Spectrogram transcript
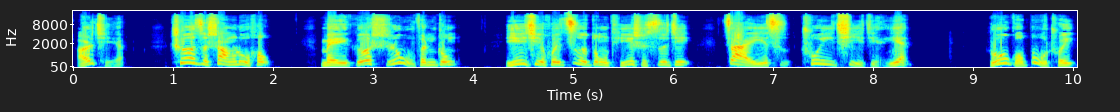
而且车子上路后，每隔十五分钟，仪器会自动提示司机再一次吹气检验。如果不吹，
